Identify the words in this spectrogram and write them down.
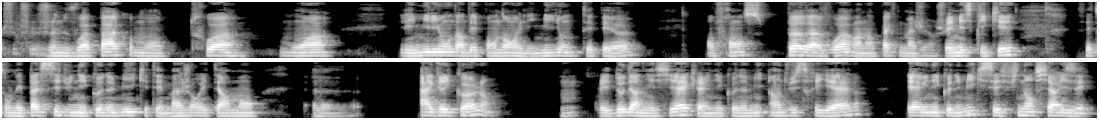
je, ne vois pas comment toi, moi, les millions d'indépendants et les millions de TPE en France peuvent avoir un impact majeur. Je vais m'expliquer. En fait, on est passé d'une économie qui était majoritairement euh, agricole les deux derniers siècles à une économie industrielle et à une économie qui s'est financiarisée.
